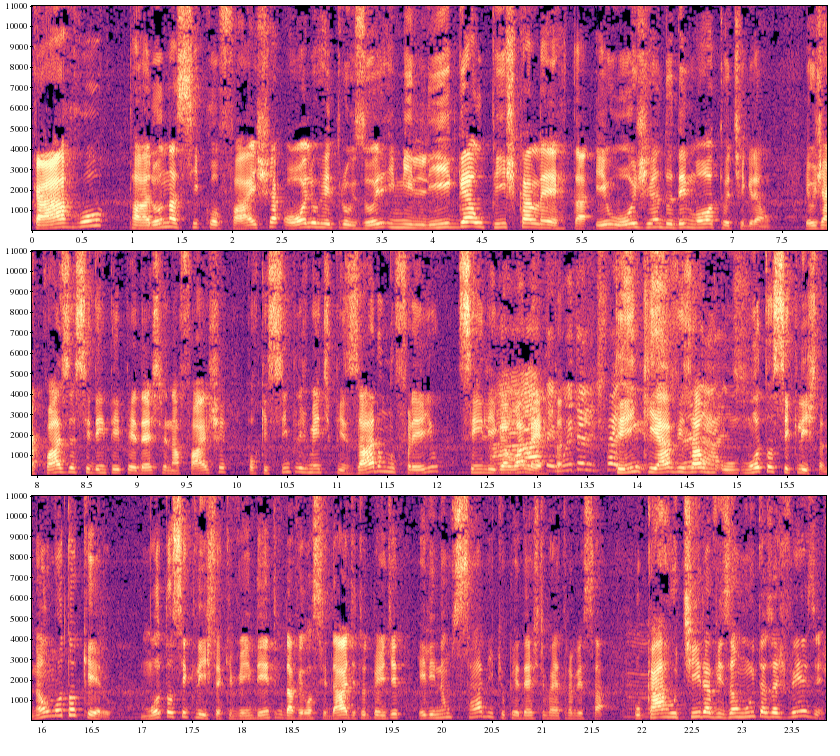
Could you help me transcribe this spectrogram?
carro, parou na ciclofaixa, olha o retrovisor e me liga o pisca-alerta. Eu hoje ando de moto, Tigrão. Eu já quase acidentei pedestre na faixa porque simplesmente pisaram no freio sem ligar ah, o alerta. Tem, tem que isso, avisar o, o, motociclista, não o motoqueiro. O motociclista que vem dentro da velocidade, tudo permitido, ele não sabe que o pedestre vai atravessar. Hum. O carro tira a visão muitas das vezes.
